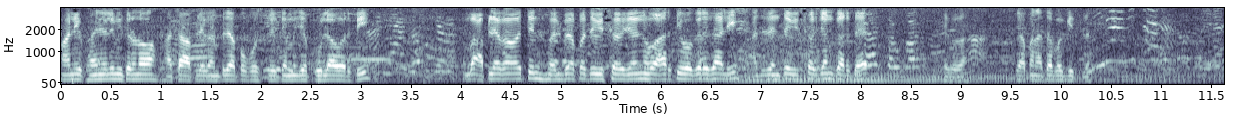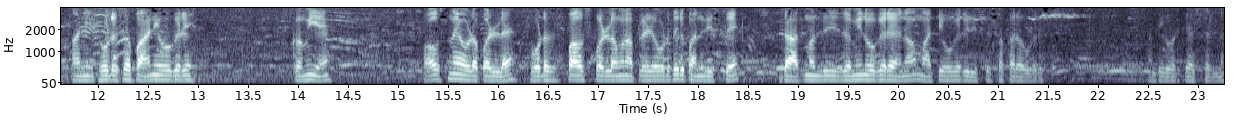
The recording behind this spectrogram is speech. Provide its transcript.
आणि फायनली मित्रांनो आता आपले गणपती बाप्पा पोचले ते म्हणजे पुलावरती. आपल्या गावातील गणपती बाप्पाचं विसर्जन व आरती वगैरे झाली. आता त्यांचं विसर्जन करत आहे हे बघा ते आपण आता बघितलं. आणि थोडंसं पाणी वगैरे कमी आहे. पाऊस नाही एवढा पडला आहे थोडासा पाऊस पडला म्हणून आपल्याला एवढं तरी पाणी दिसतंय. तर आतमधली जी जमीन वगैरे आहे ना माती वगैरे दिसते सकारा वगैरे. आणि तिकडे त्या साईडला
